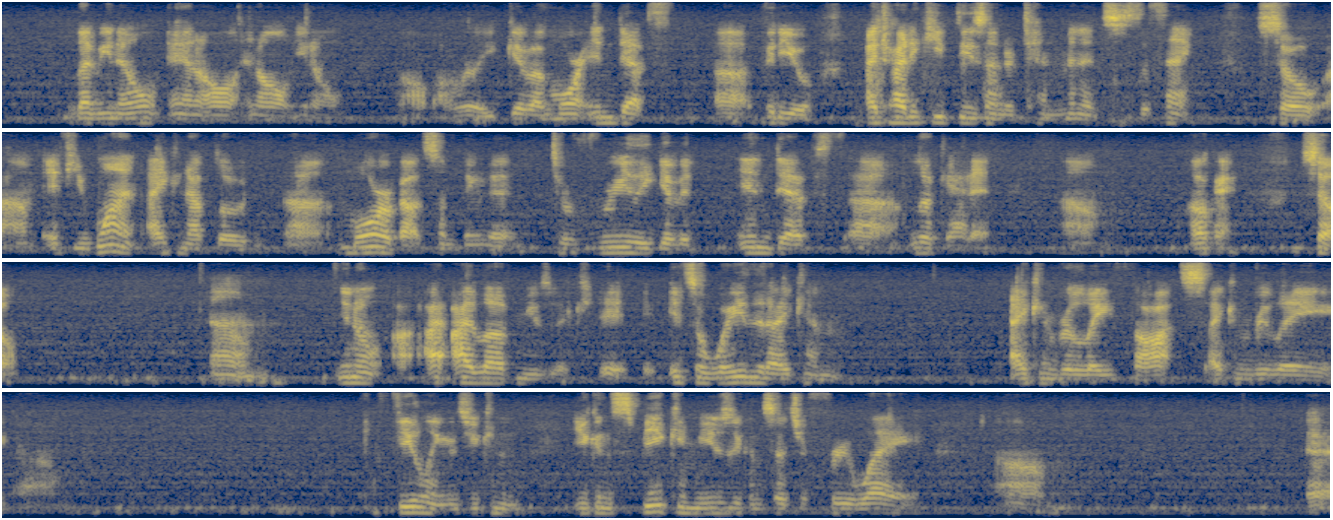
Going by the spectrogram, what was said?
let me know and I'll and I'll you know I'll, I'll really give a more in-depth uh, video. I try to keep these under 10 minutes is the thing. So um, if you want, I can upload uh, more about something that to really give an in-depth uh, look at it. Um, okay, so um, you know I, I love music. It, it's a way that I can I can relay thoughts. I can relay um, feelings. You can you can speak in music in such a free way. Um, eh,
